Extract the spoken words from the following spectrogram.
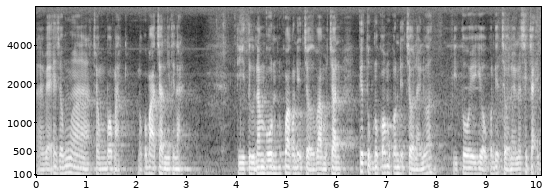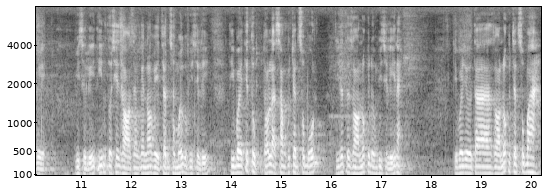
Đấy, vẽ giống à, trong bo mạch nó có ba chân như thế này. Thì từ 5V nó qua con điện trở vào một chân, tiếp tục nó có một con điện trở này nữa. Thì tôi hiểu con điện trở này nó sẽ chạy về vi xử lý tí nữa tôi sẽ dò xem cái nó về chân số mới của vi xử lý. Thì bây tiếp tục, đó là xong cái chân số 4 tí nữa tôi dò nốt cái đường vi xử lý này. Thì bây giờ ta dò nốt cái chân số 3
